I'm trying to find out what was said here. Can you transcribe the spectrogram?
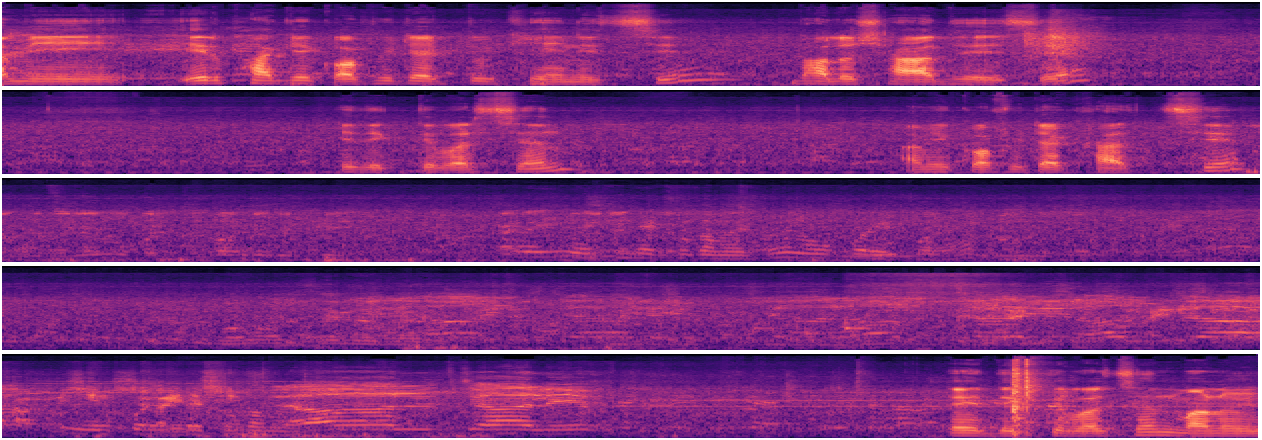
আমি এর ফাঁকে কফিটা একটু খেয়ে নিচ্ছি। ভালো স্বাদ হয়েছে। এই দেখতে পাচ্ছেন আমি কফিটা খাচ্ছি। এই দেখতে পাচ্ছেন, মানুষ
